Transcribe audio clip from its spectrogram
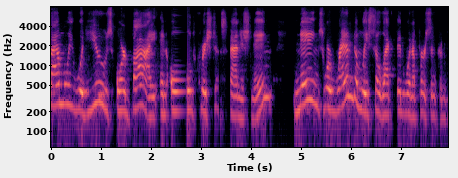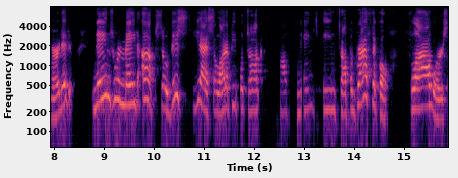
family would use or buy an old Christian Spanish name. Names were randomly selected when a person converted names were made up. So this, yes, a lot of people talk about names being topographical, flowers,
